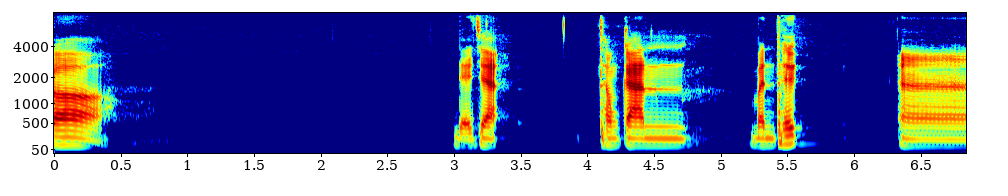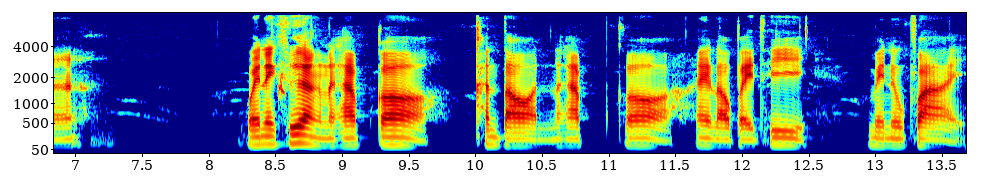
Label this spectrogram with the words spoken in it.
ก็ เดี๋ยวจะทำการบันทึกไว้ในเครื่องนะครับ ก็ขั้นตอนนะครับ ก็ให้เราไปที่เมนูไฟล์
